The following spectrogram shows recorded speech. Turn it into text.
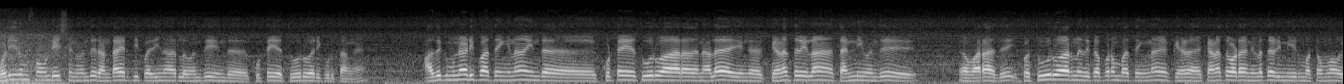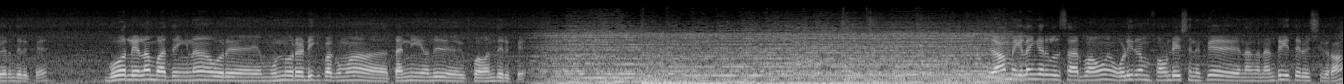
ஒளிரும் ஃபவுண்டேஷன் வந்து ரெண்டாயிரத்தி பதினாறில் வந்து இந்த குட்டையை தூர்வாரி கொடுத்தாங்க. அதுக்கு முன்னாடி பார்த்தீங்கன்னா இந்த குட்டையை தூர்வாராதனால எங்கள் கிணத்துலலாம் தண்ணி வந்து வராது. இப்போ தூர்வாரினதுக்கப்புறம் பார்த்தீங்கன்னா கிண- கிணத்தோட நிலத்தடி நீர் மட்டம்லாம் உயர்ந்திருக்கு. போர்லாம் பார்த்தீங்கன்னா ஒரு முந்நூறு அடிக்கு பக்கமாக தண்ணி வந்து இப்போ வந்திருக்கு. கிராம இளைஞர்கள் சார்பாகவும் ஒளிரம் ஃபவுண்டேஷனுக்கு நாங்கள் நன்றியை தெரிவிச்சுக்கிறோம்.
